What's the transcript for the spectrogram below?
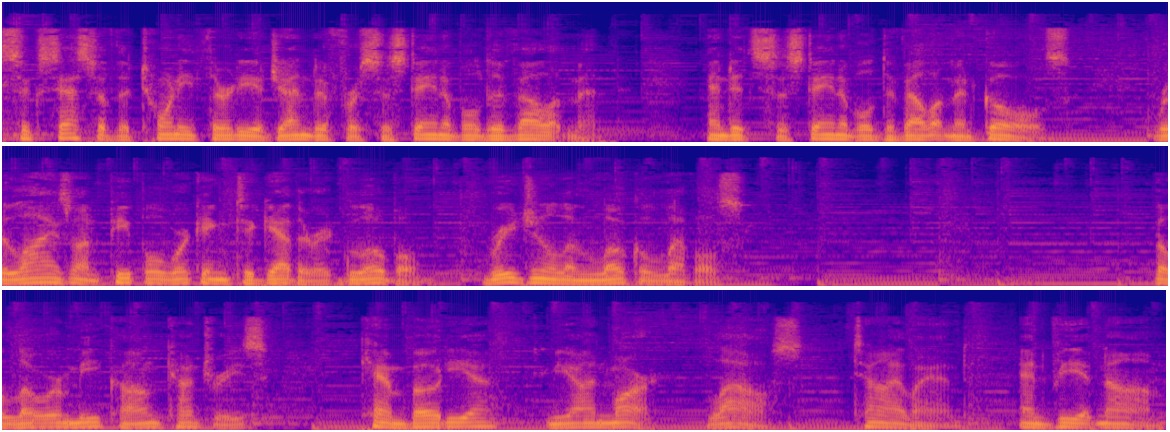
success of the 2030 Agenda for Sustainable Development and its Sustainable Development Goals relies on people working together at global, regional and local levels. The lower Mekong countries, Cambodia, Myanmar, Laos, Thailand, and Vietnam,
